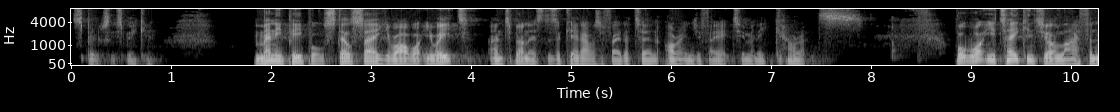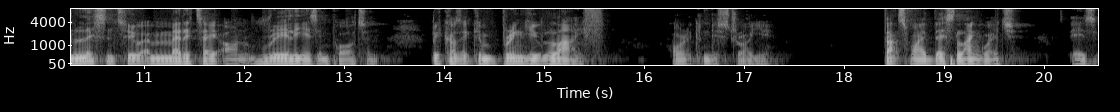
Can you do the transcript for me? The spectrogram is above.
spiritually speaking. Many people still say you are what you eat. And to be honest, as a kid, I was afraid I'd turn orange if I ate too many carrots. But what you take into your life and listen to and meditate on really is important because it can bring you life or it can destroy you. That's why this language is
